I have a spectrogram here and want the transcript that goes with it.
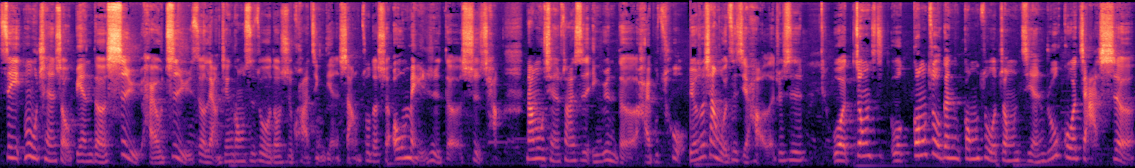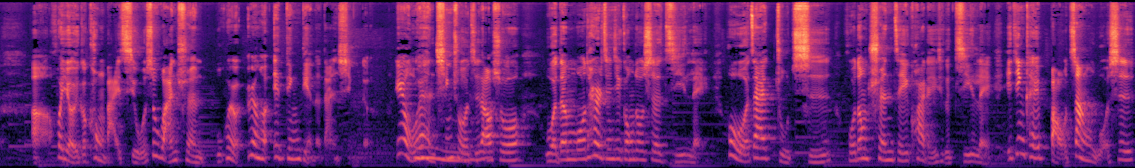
这目前手边的世宇还有智宇这两间公司做的都是跨境电商，做的是欧美日的市场。那目前算是营运的还不错。比如说像我自己好了，就是我中我工作跟工作中间，如果假设呃会有一个空白期，我是完全不会有任何一丁点的担心的，因为我会很清楚的知道说我的模特经纪工作室的积累，或我在主持活动圈这一块的一些个积累，一定可以保障我是。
